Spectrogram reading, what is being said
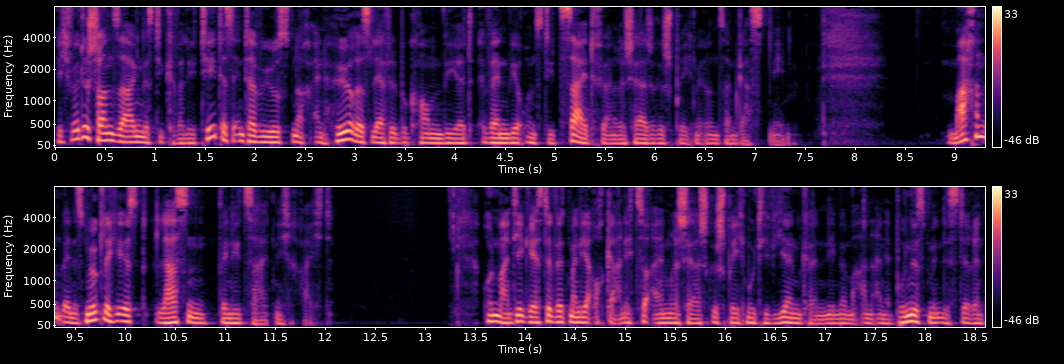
Ich würde schon sagen, dass die Qualität des Interviews noch ein höheres Level bekommen wird, wenn wir uns die Zeit für ein Recherchegespräch mit unserem Gast nehmen. Machen, wenn es möglich ist, lassen, wenn die Zeit nicht reicht. Und manche Gäste wird man ja auch gar nicht zu einem Recherchegespräch motivieren können. Nehmen wir mal an, eine Bundesministerin,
